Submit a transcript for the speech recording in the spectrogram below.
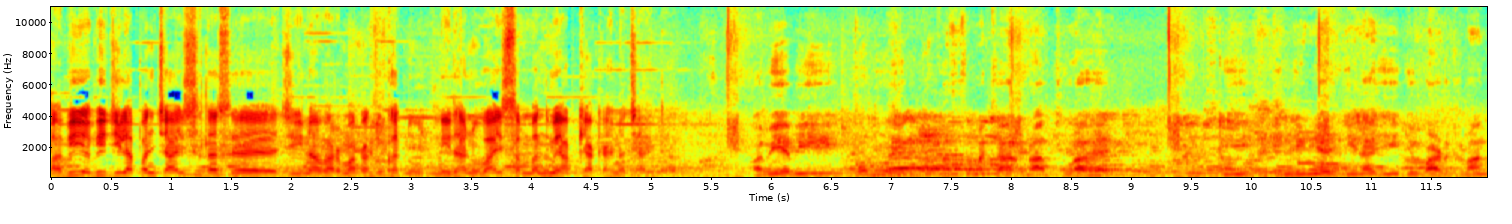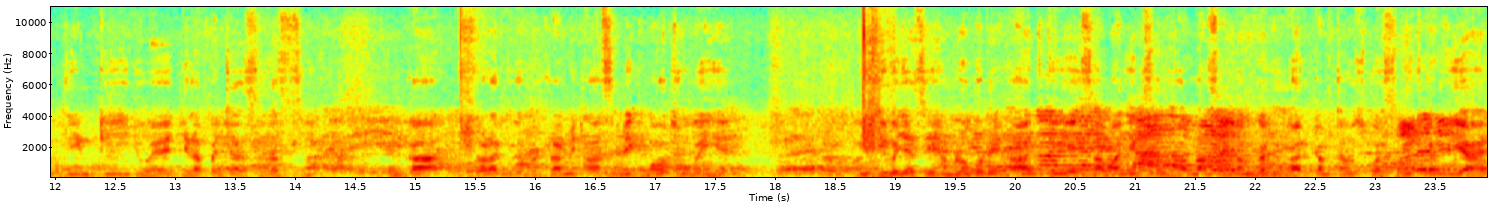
अभी अभी जिला पंचायत सदस्य जीना वर्मा का दुखद निधन हुआ इस संबंध में आप क्या कहना चाहते हैं अभी अभी एक दुखद समाचार प्राप्त हुआ है। कि इंजीनियर जीना जी जो वार्ड क्रमांक तीन की जो है जिला पंचायत सदस्य थी, उनका सड़क दुर्घटना में आकस्मिक मौत हो गई है। इसी वजह से हम लोगों ने आज की ये सामाजिक सद्भावना संगम का जो कार्यक्रम था, उसको स्थगित कर दिया है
